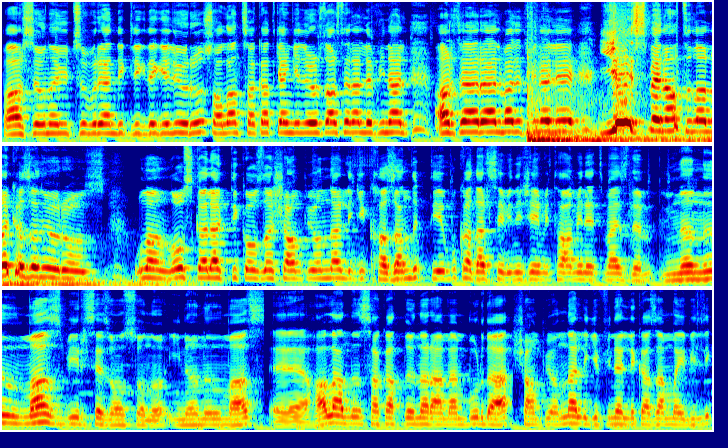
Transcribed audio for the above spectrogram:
Barcelona 3-0 yendik ligde geliyoruz. Haaland sakatken geliyoruz. Arsenal'le final. Arsenal Real Madrid finali. Yes penaltılarla kazanıyoruz. Ulan Los Galacticos'la Şampiyonlar Ligi kazandık diye bu kadar sevineceğimi tahmin etmezdim. İnanılmaz bir sezon sonu. inanılmaz. Ee, Haaland'ın sakatlığına rağmen burada Şampiyonlar Ligi finalini kazanmayı bildik.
